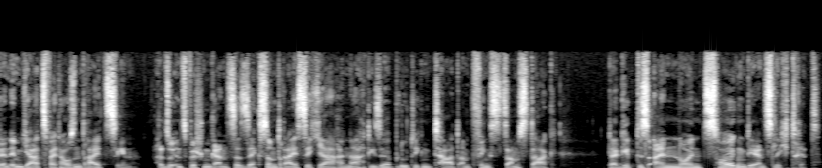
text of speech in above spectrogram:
Denn im Jahr 2013, also inzwischen ganze 36 Jahre nach dieser blutigen Tat am Pfingstsamstag, da gibt es einen neuen Zeugen, der ins Licht tritt.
